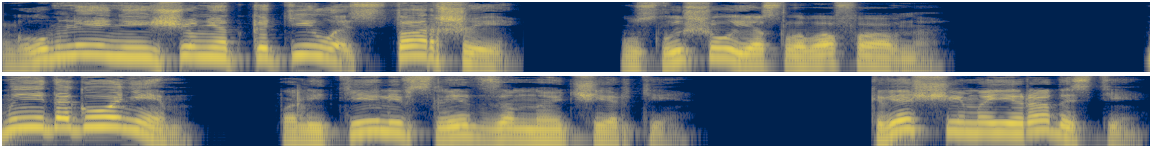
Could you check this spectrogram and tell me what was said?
«Глумление еще не откатилось, старший!» Услышал я слова Фавна. «Мы догоним!» Полетели вслед за мной черти. К вящей моей радости,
